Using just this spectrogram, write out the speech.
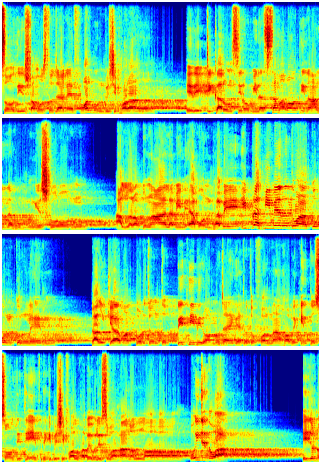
সৌদির সমস্ত জায়গায় ফলমূল বেশি ভরা। এর একটি কারণ ছিল মিলাসামারাতিন আল্লাহুম আল্লাহ রাব্বুল আলামিন এমন ভাবে ইব্রাহিমের দোয়া কবুল করলেন। কালকে আমার পর্যন্ত পৃথিবীর অন্য জায়গায় যত ফল না হবে, কিন্তু সৌদিতে এর থেকে বেশি ফল হবে বলে সুবাহান ওই যে দোয়া। এই জন্য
